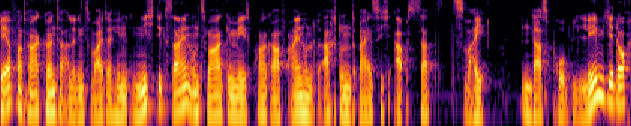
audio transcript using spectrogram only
Der Vertrag könnte allerdings weiterhin nichtig sein und zwar gemäß Paragraph 138 Absatz 2 das Problem jedoch,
